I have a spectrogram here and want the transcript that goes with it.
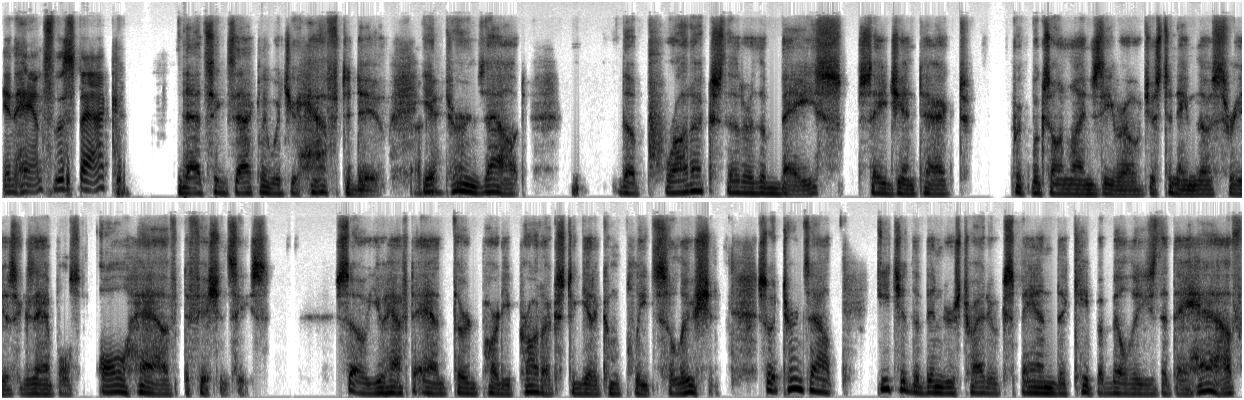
enhance the stack? That's exactly what you have to do. Okay. It turns out the products that are the base, Sage Intacct, QuickBooks Online Xero, just to name those three as examples, all have deficiencies. So you have to add third party products to get a complete solution. So it turns out each of the vendors try to expand the capabilities that they have,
